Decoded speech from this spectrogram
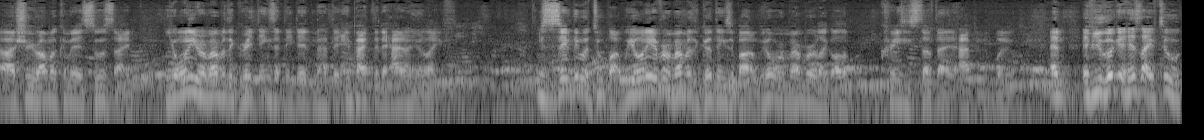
uh, Sri Rama committed suicide. You only remember the great things that they did and that the impact that it had on your life. It's the same thing with Tupac. We only ever remember the good things about him. We don't remember like all the crazy stuff that happened. But and if you look at his life too,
